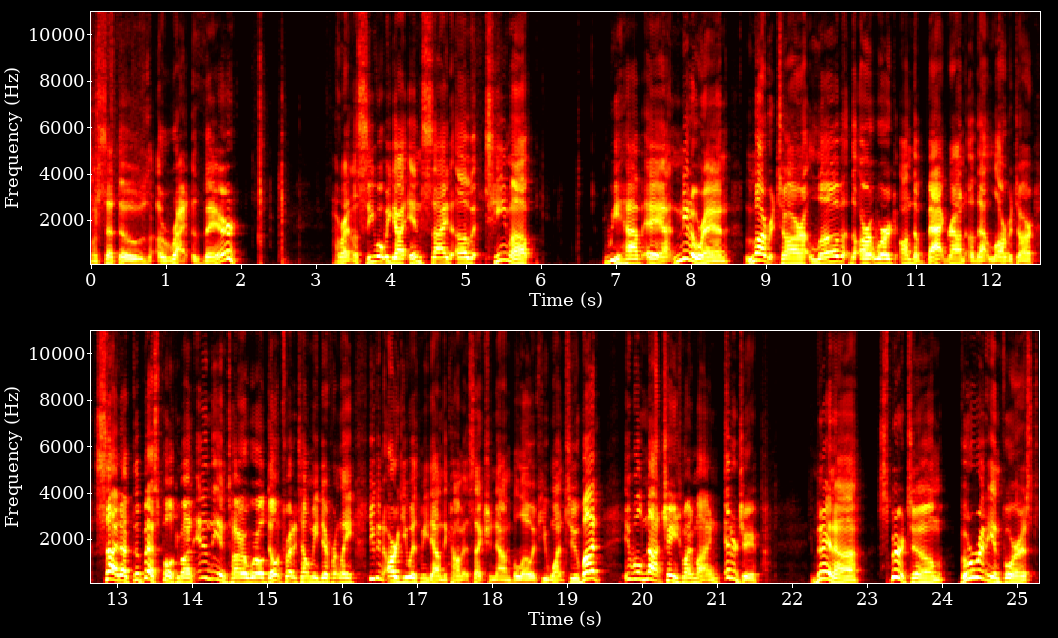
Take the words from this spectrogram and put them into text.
Let's set those right there. All right, let's see what we got inside of Team Up. We have a Nidoran, Larvitar. Love the artwork on the background of that Larvitar. Psyduck, the best Pokemon in the entire world. Don't try to tell me differently. You can argue with me down in the comment section down below if you want to, but it will not change my mind. Energy. Dana, Spiritomb, Viridian Forest,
